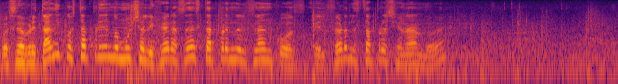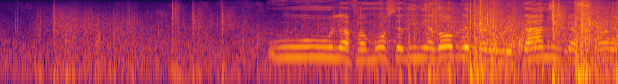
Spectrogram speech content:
Pues el británico está perdiendo muchas ligeras, ¿eh? está perdiendo el flanco. El Fer le está presionando, ¿eh? Uh, la famosa línea doble, pero británica, señores.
